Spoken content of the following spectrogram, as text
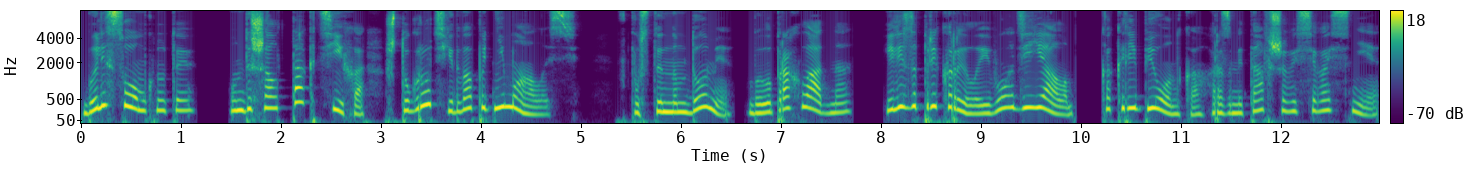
были сомкнуты. Он дышал так тихо, что грудь едва поднималась. В пустынном доме было прохладно, и Лиза прикрыла его одеялом, как ребенка, разметавшегося во сне.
